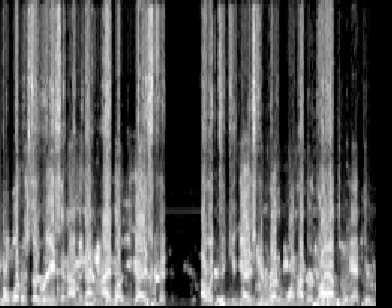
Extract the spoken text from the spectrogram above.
but what is the reason? I mean, I, I know you guys could. I would think you guys could run 100 laps, can't you?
